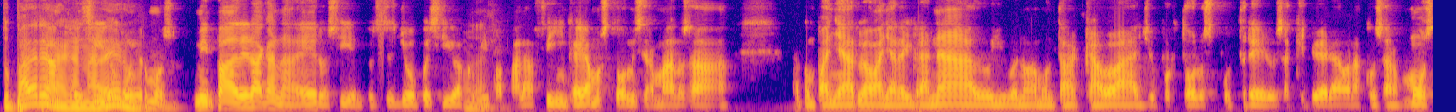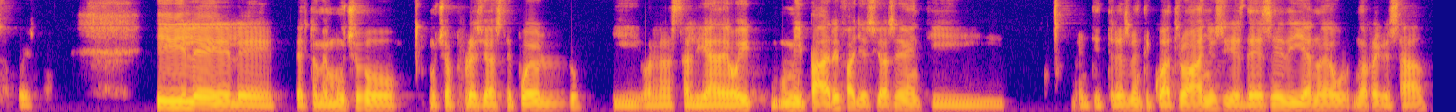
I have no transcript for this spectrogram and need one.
Tu padre era ganadero. Muy hermoso. Mi padre era ganadero, sí. Entonces yo pues iba con mi papá a la finca, íbamos todos mis hermanos a, acompañarlo a bañar el ganado y bueno, a montar a caballo por todos los potreros. Aquello era una cosa hermosa, pues, ¿no? Y le, le, tomé mucho, mucho aprecio a este pueblo y bueno, hasta el día de hoy. Mi padre falleció hace 23, 24 años y desde ese día no he, no he regresado.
